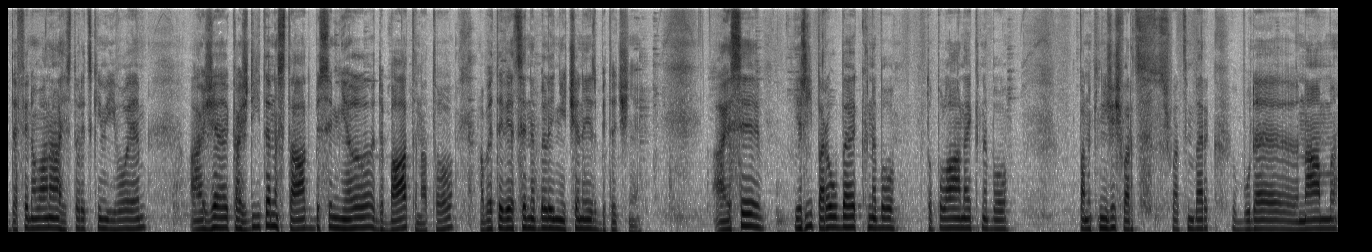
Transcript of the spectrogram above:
definovaná historickým vývojem a že každý ten stát by si měl dbát na to, aby ty věci nebyly ničeny zbytečně. A jestli Jiří Paroubek nebo Topolánek nebo pan kníže Schwarzenberg bude nám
